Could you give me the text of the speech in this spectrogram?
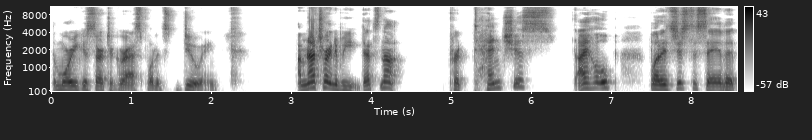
the more you can start to grasp what it's doing. I'm not trying to be, that's not pretentious, I hope, but it's just to say that,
